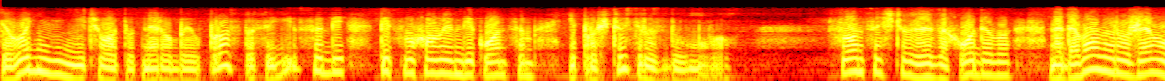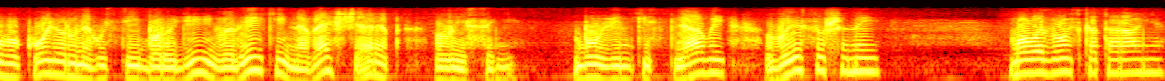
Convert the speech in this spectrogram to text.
Сьогодні він нічого тут не робив, просто сидів собі під слуховим віконцем і про щось роздумував. Сонце, що вже заходило, надавало рожевого кольору негустій бороді і великий на весь череп лисині. Був він кістлявий, висушений, мов азовська тараня.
